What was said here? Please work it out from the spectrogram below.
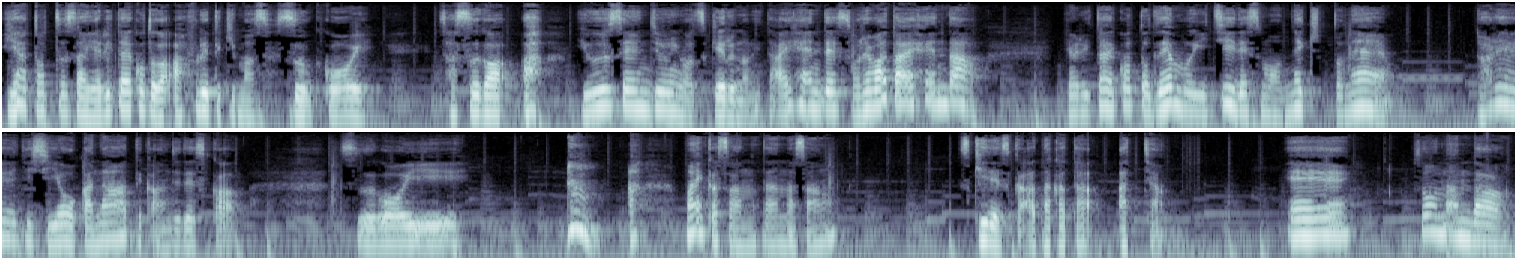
いや、トッツーさんやりたいことが溢れてきます。すごい。さすが。あ、優先順位をつけるのに大変です。それは大変だ。やりたいこと全部1位ですもんね、きっとね。どれにしようかなって感じですか。すごい。あ、マイカさんの旦那さん好きですか？中田あっちゃん。えー、そうなんだ。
